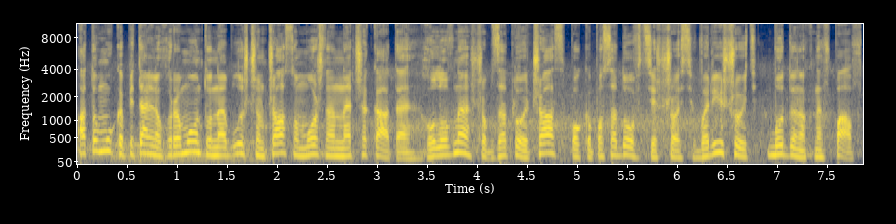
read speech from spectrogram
А тому капітального ремонту найближчим часом можна не чекати. Головне, щоб за той час, поки посадовці щось вирішують, будинок не впав.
